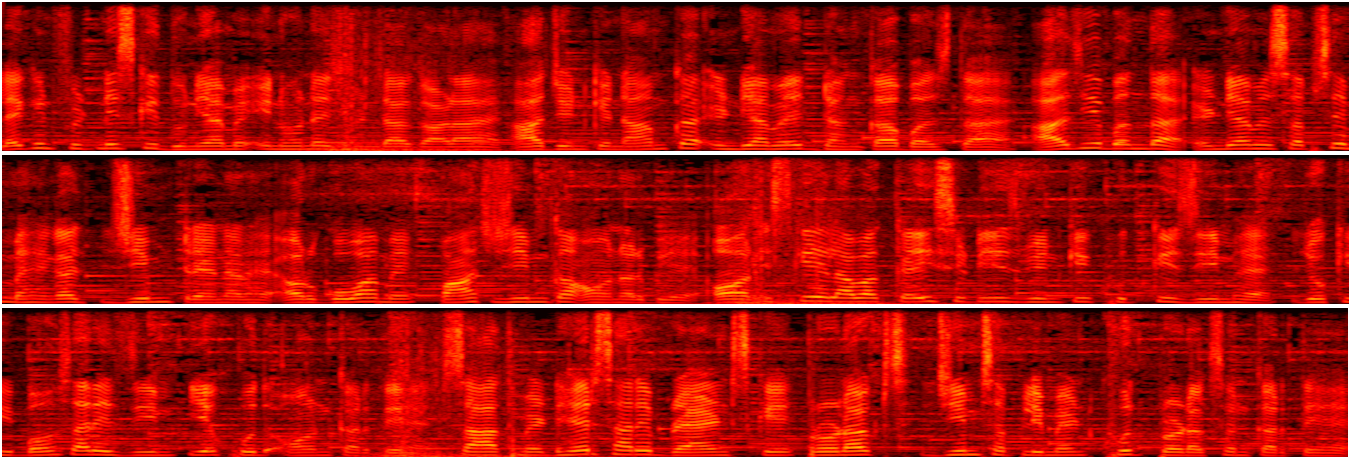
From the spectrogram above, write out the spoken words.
लेकिन फिटनेस की दुनिया में इन्होंने झंडा गाड़ा है। आज इनके नाम का इंडिया में डंका बजता है। आज ये बंदा इंडिया में सबसे महँगा जिम ट्रेनर है और गोवा में पाँच जिम का ऑनर भी है। और इसके अलावा कई सिटीज़ भी इनकी खुद की जिम है, जो की बहुत सारे जिम ये खुद ऑन करते हैं। साथ में ढेर सारे ब्रांड्स के प्रोडक्ट्स जिम सप्लीमेंट खुद प्रोडक्शन करते हैं।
